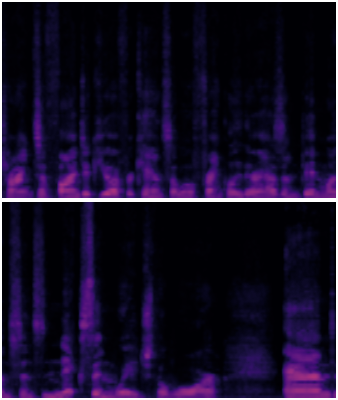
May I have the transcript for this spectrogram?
trying to find a cure for cancer. Well, frankly, there hasn't been one since Nixon waged the war. And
